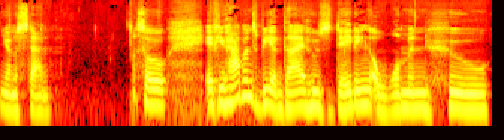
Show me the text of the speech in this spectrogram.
You understand? So, if you happen to be a guy who's dating a woman who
